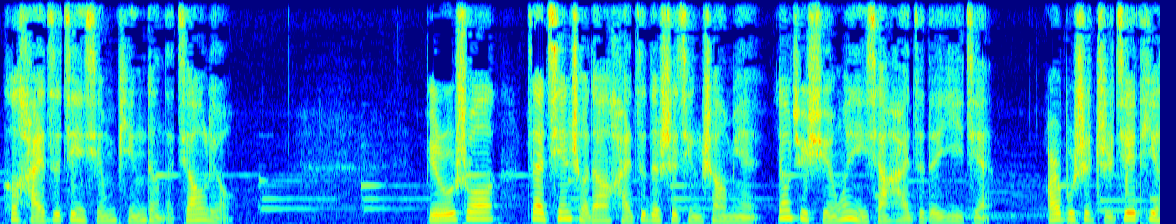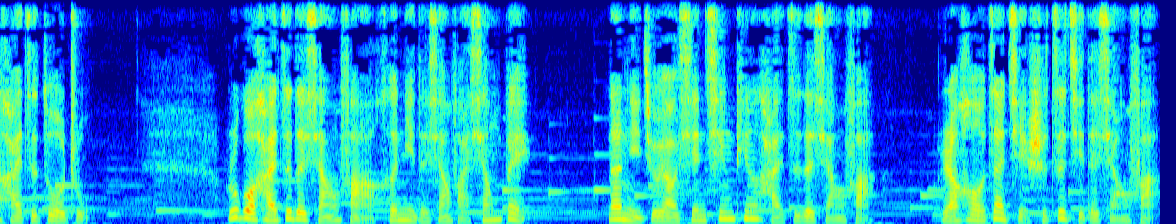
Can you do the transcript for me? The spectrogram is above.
和孩子进行平等的交流。比如说，在牵扯到孩子的事情上面，要去询问一下孩子的意见，而不是直接替孩子做主。如果孩子的想法和你的想法相悖，那你就要先倾听孩子的想法，然后再解释自己的想法，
